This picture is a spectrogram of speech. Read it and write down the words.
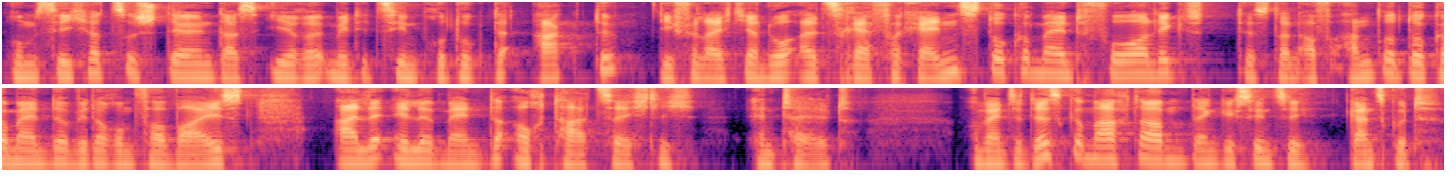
um sicherzustellen, dass Ihre Medizinprodukte Akte, die vielleicht ja nur als Referenzdokument vorliegt, das dann auf andere Dokumente wiederum verweist, alle Elemente auch tatsächlich enthält. Und wenn Sie das gemacht haben, denke ich, sind Sie ganz gut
